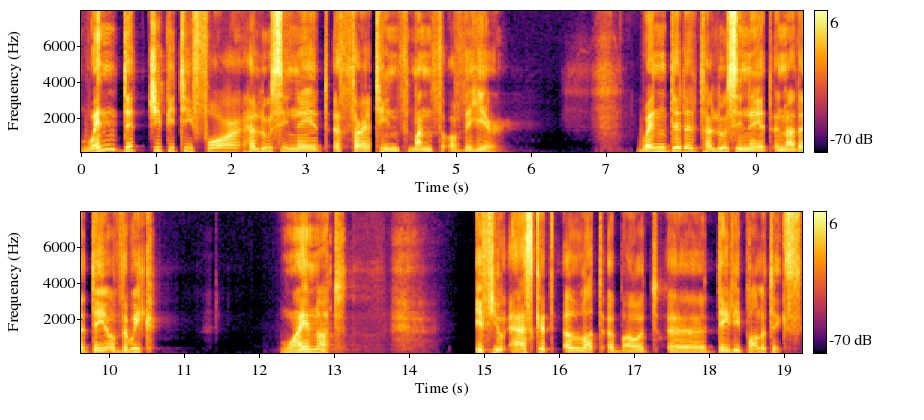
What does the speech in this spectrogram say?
When did GPT-4 hallucinate a 13th month of the year? When did it hallucinate another day of the week? Why not? If you ask it a lot about uh, daily politics,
